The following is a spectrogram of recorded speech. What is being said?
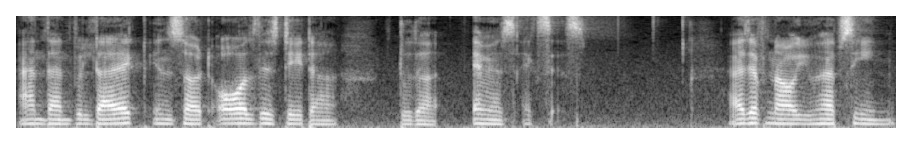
and then we'll direct insert all this data to the MS Access. As of now you have seen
